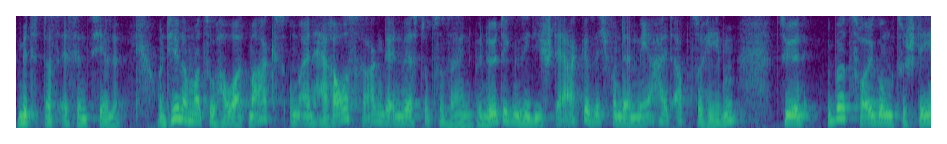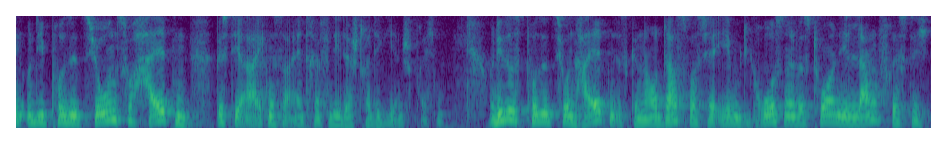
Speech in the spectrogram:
mit das Essentielle. Und hier nochmal zu Howard Marks, um ein herausragender Investor zu sein, benötigen Sie die Stärke, sich von der Mehrheit abzuheben, zu Ihren Überzeugungen zu stehen und die Position zu halten, bis die Ereignisse eintreffen, die der Strategie entsprechen. Und dieses Position halten ist genau das, was ja eben die großen Investoren, die langfristig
